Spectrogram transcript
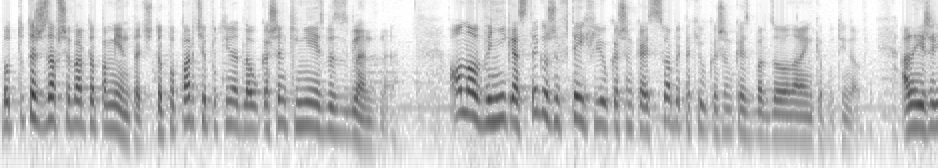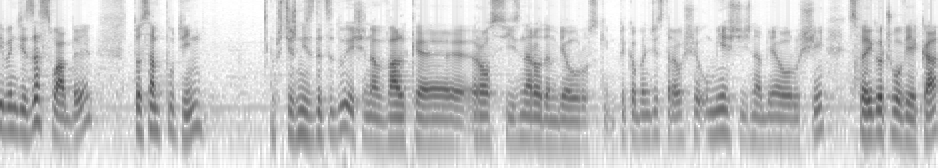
Bo to też zawsze warto pamiętać. To poparcie Putina dla Łukaszenki nie jest bezwzględne. Ono wynika z tego, że w tej chwili Łukaszenka jest słaby, taki Łukaszenka jest bardzo na rękę Putinowi. Ale jeżeli będzie za słaby, to sam Putin przecież nie zdecyduje się na walkę Rosji z narodem białoruskim, tylko będzie starał się umieścić na Białorusi swojego człowieka,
